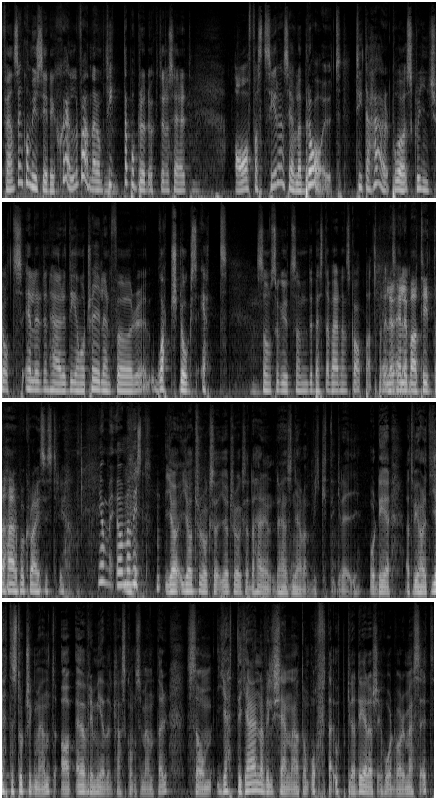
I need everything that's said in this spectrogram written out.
fansen kommer ju se det själva när de Mm. tittar på produkten och säger att Ja, fast ser den så jävla bra ut? Titta här på screenshots eller den här demotrailern för Watch Dogs 1 som såg ut som det bästa världen skapat. Eller, eller bara titta här på Crisis 3. Ja men, ja, men visst. Jag, jag, tror också, jag tror också att det här, är en, det här är en sån jävla viktig grej. Och det är att vi har ett jättestort segment av övre medelklasskonsumenter som jättegärna vill känna att de ofta uppgraderar sig hårdvarumässigt.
